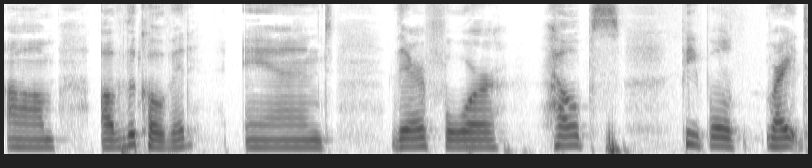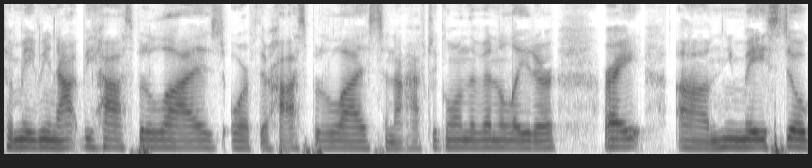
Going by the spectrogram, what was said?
um, of the COVID and therefore helps people, right, to maybe not be hospitalized or if they're hospitalized to not have to go on the ventilator, right? Um, you may still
